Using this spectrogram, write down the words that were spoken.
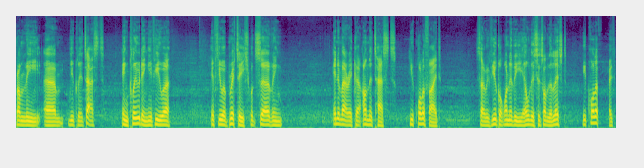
from the um, nuclear tests, including if you were if you were British but serving in America on the tests, you qualified. So if you've got one of the illnesses on the list, you qualified.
